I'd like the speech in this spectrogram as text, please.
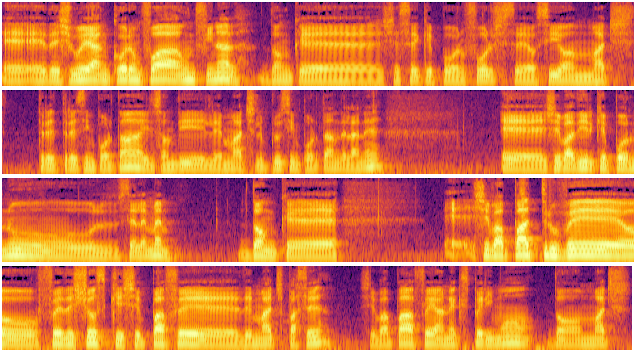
et, de jouer encore une fois une finale. Donc, euh, je sais que pour Forge, c'est aussi un match très, très important. Ils ont dit le match le plus important de l'année. Et je vais dire que pour nous, c'est le même. Donc, euh, je ne vais pas trouver ou faire des choses que je n'ai pas fait des matchs passés. Je ne vais pas faire un expériment dans un match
